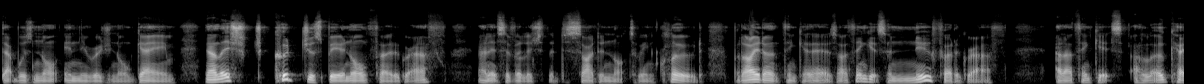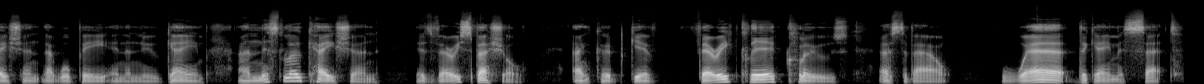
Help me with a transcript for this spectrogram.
that was not in the original game. Now, this could just be an old photograph, and it's a village that decided not to include, but I don't think it is. I think it's a new photograph, and I think it's a location that will be in the new game. And this location is very special and could give very clear clues as to about where the game is set,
